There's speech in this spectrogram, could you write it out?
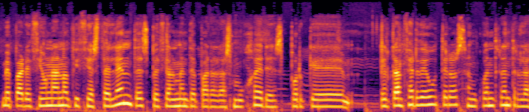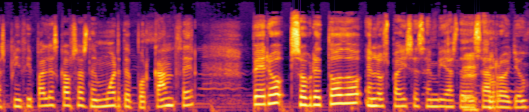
Me pareció una noticia excelente, especialmente para las mujeres, porque el cáncer de útero se encuentra entre las principales causas de muerte por cáncer, pero sobre todo en los países en vías de desarrollo.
